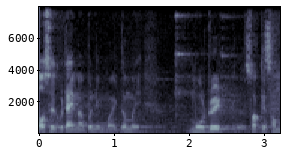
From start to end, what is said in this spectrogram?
दसैँको टाइममा पनि म एकदमै मोडरेट सकेसम्म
